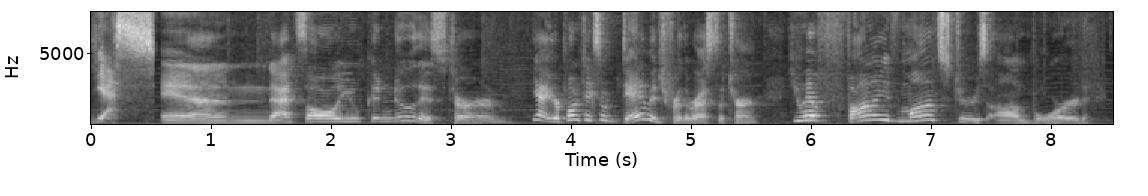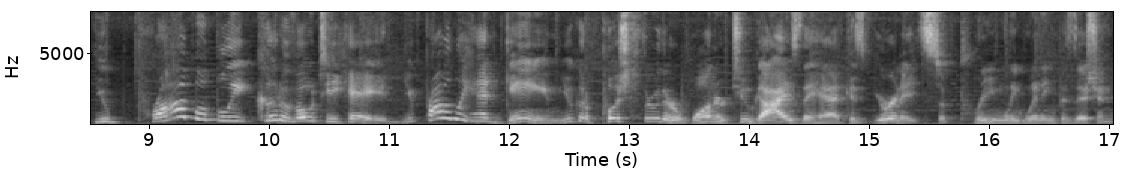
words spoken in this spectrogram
Yes! And that's all you can do this turn. Yeah, your opponent takes no damage for the rest of the turn. You have five monsters on board. You probably could have OTK'd. You probably had game. You could have pushed through their one or two guys they had because you're in a supremely winning position.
